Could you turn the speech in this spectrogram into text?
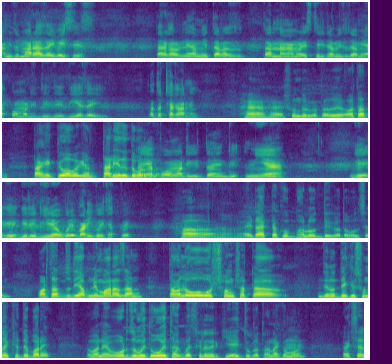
আমি যদি মারা যাই বাইশেষ তার কারণে আমি তারা তার নামে আমার স্ত্রীর নামে যদি আমি এক কমাটি দিয়ে যাই তা তো ঠেকা নেই। হ্যাঁ হ্যাঁ সুন্দর কথা। অর্থাৎ তাকে কেউ আবার তাড়িয়ে দিতে পারবে এক কমাটি নিয়ে ঘিরেও করে বাড়ি করে থাকবে। হ্যাঁ হ্যাঁ হ্যাঁ হ্যাঁ, এটা একটা খুব ভালো উদ্যোগের কথা বলছেন। অর্থাৎ যদি আপনি মারা যান, তাহলে ও ওর সংসারটা যেন দেখে শুনে খেতে পারে। মানে ওর জমি তো ওই থাকবে, ছেলেদের কি? এই তো কথা, না কেমন? দেখছেন,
